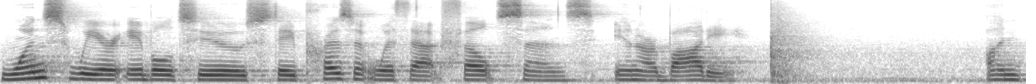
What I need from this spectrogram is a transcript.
Once we are able to stay present with that felt sense in our body, on,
